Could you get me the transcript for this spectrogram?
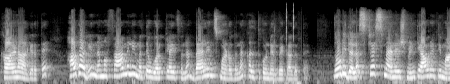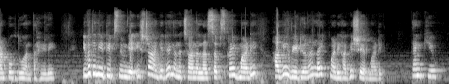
ಕಾರಣ ಆಗಿರುತ್ತೆ. ಹಾಗಾಗಿ ನಮ್ಮ ಫ್ಯಾಮಿಲಿ ಮತ್ತು ವರ್ಕ್ ಲೈಫನ್ನು ಬ್ಯಾಲೆನ್ಸ್ ಮಾಡೋದನ್ನು ಕಲ್ತ್ಕೊಂಡಿರಬೇಕಾಗತ್ತೆ. ನೋಡಿದಲ್ಲ ಸ್ಟ್ರೆಸ್ ಮ್ಯಾನೇಜ್ಮೆಂಟ್ ಯಾವ ರೀತಿ ಮಾಡಬಹುದು ಅಂತ ಹೇಳಿ. ಇವತ್ತಿನ ಈ ಟಿಪ್ಸ್ ನಿಮಗೆ ಇಷ್ಟ ಆಗಿದೆ ನನ್ನ ಚಾನಲ್ನ ಸಬ್ಸ್ಕ್ರೈಬ್ ಮಾಡಿ, ಹಾಗೆ ವಿಡಿಯೋನ ಲೈಕ್ ಮಾಡಿ, ಹಾಗೆ ಶೇರ್ ಮಾಡಿ. Thank you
